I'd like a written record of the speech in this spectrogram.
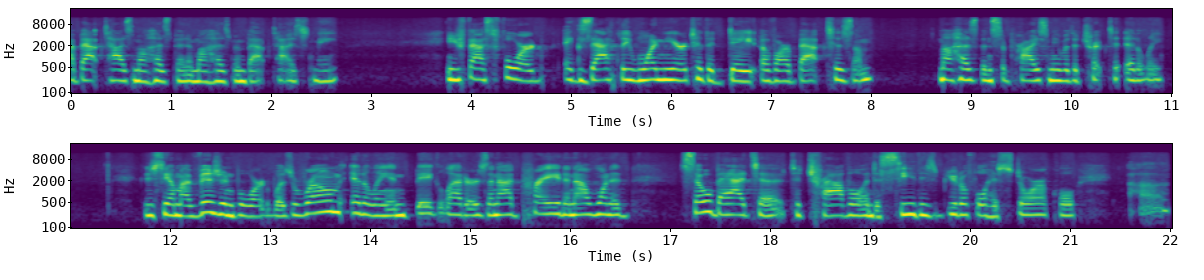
I baptized my husband, and my husband baptized me. You fast forward exactly one year to the date of our baptism. My husband surprised me with a trip to Italy. You see, on my vision board was Rome, Italy in big letters, and I'd prayed and I wanted so bad to, to travel and to see these beautiful historical uh,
